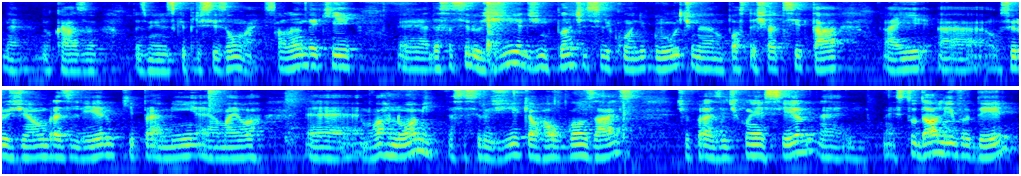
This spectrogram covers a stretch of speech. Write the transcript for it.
né? no caso das meninas que precisam mais. Falando aqui é, dessa cirurgia de implante de silicone glúteo, né? não posso deixar de citar aí a, o cirurgião brasileiro que para mim é o maior, é, maior nome dessa cirurgia, que é o Raul Gonzalez. Tive o prazer de conhecê-lo, né, né, estudar o livro dele.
